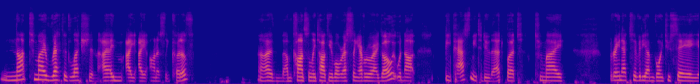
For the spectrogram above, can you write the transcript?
Not to my recollection. I I, I honestly could have. I, I'm constantly talking about wrestling everywhere I go. It would not be past me to do that, but to my brain activity, I'm going to say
